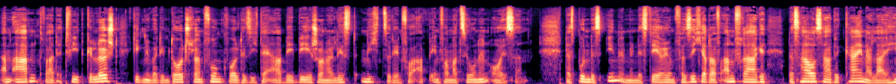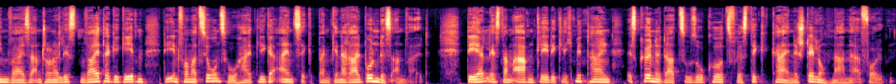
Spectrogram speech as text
Am Abend war der Tweet gelöscht, gegenüber dem Deutschlandfunk wollte sich der RBB-Journalist nicht zu den Vorabinformationen äußern. Das Bundesinnenministerium versichert auf Anfrage, das Haus habe keinerlei Hinweise an Journalisten weitergegeben, die Informationshoheit liege einzig beim Generalbundesanwalt. Der lässt am Abend lediglich mitteilen, es könne dazu so kurzfristig keine Stellungnahme erfolgen.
